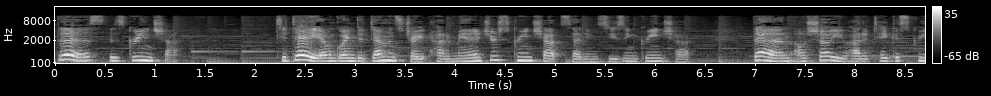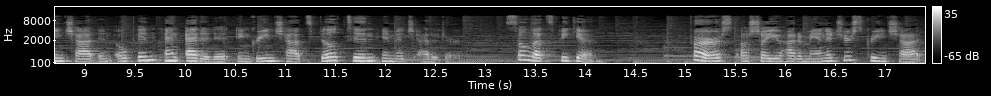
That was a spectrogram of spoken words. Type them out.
This is GreenShot. Today I'm going to demonstrate how to manage your screenshot settings using GreenShot. Then I'll show you how to take a screenshot and open and edit it in GreenShot's built-in image editor. So let's begin. First, I'll show you how to manage your screenshot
